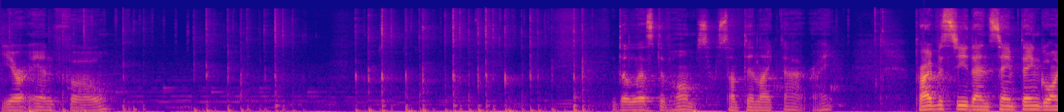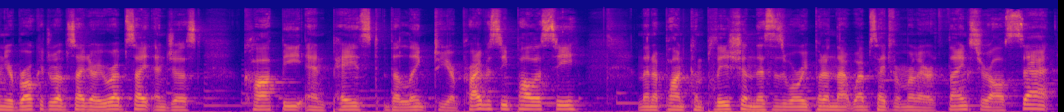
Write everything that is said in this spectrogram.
your info. The list of homes, something like that, right? Privacy, then same thing, go on your brokerage website or your website and just copy and paste the link to your privacy policy. And then upon completion, this is where we put in that website from earlier. Thanks, you're all set.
